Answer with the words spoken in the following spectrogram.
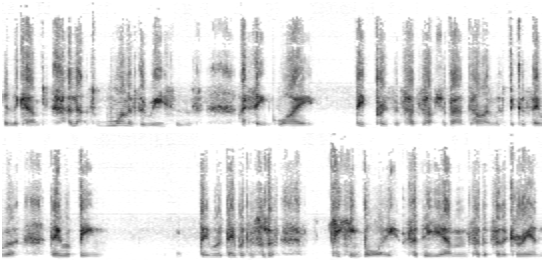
in the camps, and that's one of the reasons I think why the prisoners had such a bad time was because they were they were being they were they were the sort of kicking boy for the um, for the for the Koreans.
